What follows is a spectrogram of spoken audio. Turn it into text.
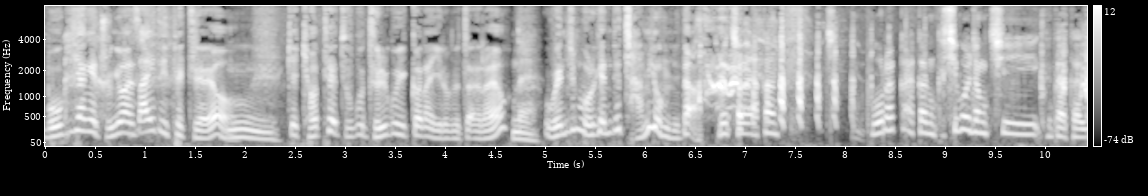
모기향의 중요한 side effect예요. 음, 이렇게 곁에 두고 들고 있거나 이러잖아요. 네. 왠지 모르겠는데 잠이 옵니다. 그렇죠. 약간 뭐랄까 약간 그 시골 정치 그러니까 그,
